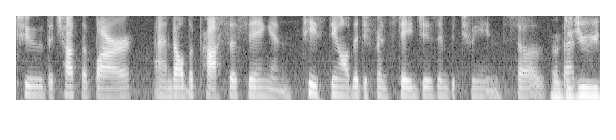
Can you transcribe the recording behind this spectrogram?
to the chocolate bar and all the processing and tasting all the different stages in between so did you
